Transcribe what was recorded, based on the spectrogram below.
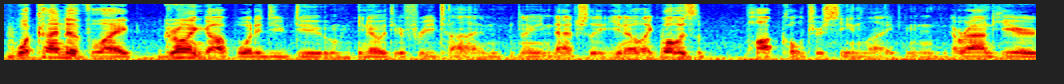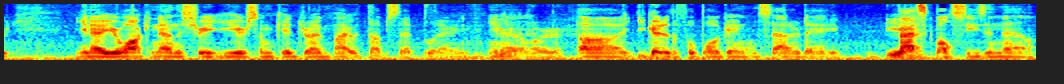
what kind of like growing up? What did you do? You know, with your free time. I mean, naturally, you know, like what was the pop culture scene like and around here? You know, you're walking down the street, you hear some kid driving by with dubstep blaring. You know, Yeah. or uh, you go to the football game on Saturday. Yeah. Basketball season now.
